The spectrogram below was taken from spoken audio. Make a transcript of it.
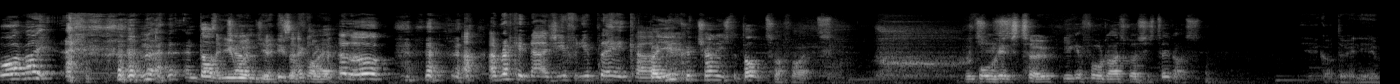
"All right, mate," and doesn't and you challenge would, yeah, him exactly. to a fight. Hello, I, I recognise you from your playing card. But you could challenge the dolt to a fight, which four is against two. you get four dice versus two dice. Yeah, got to do it. And you,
